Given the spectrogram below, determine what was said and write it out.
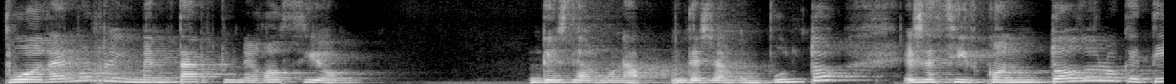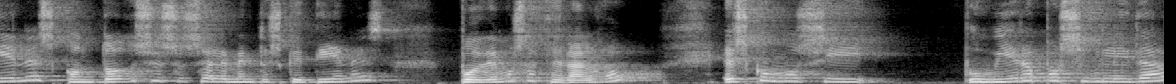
¿podemos reinventar tu negocio desde, alguna, desde algún punto? Es decir, con todo lo que tienes, con todos esos elementos que tienes, ¿podemos hacer algo? Es como si hubiera posibilidad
